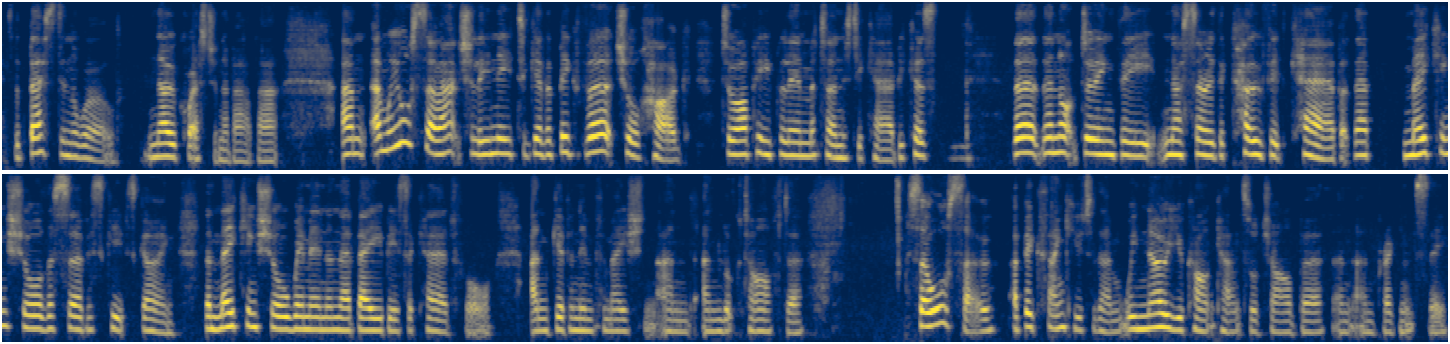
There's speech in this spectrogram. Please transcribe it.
It's the best in the world. No question about that. Um, and we also actually need to give a big virtual hug to our people in maternity care because they're they're not doing the necessarily the COVID care, but they're making sure the service keeps going. They're making sure women and their babies are cared for and given information and and looked after. So also a big thank you to them. We know you can't cancel childbirth and, and pregnancy,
